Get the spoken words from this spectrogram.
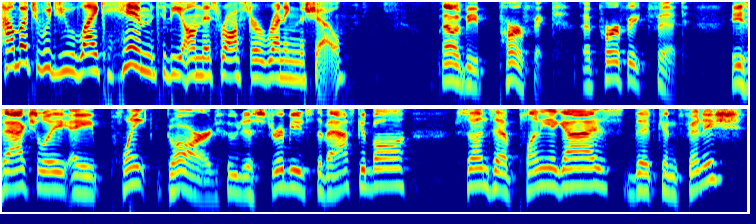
how much would you like him to be on this roster running the show? That would be perfect. A perfect fit. He's actually a point guard who distributes the basketball. Suns have plenty of guys that can finish.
